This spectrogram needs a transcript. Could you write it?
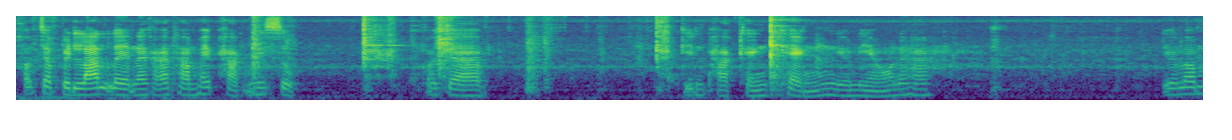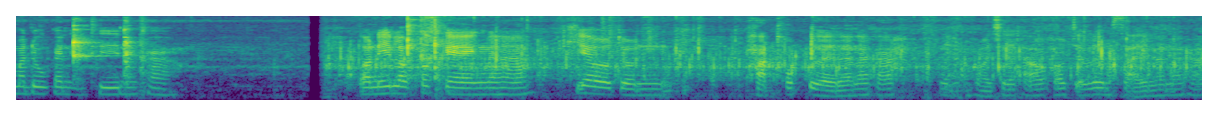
เขาจะเป็นรัดเลยนะคะทำให้ผักไม่สุก ก็จะกินผักแข็งๆเหนียวๆนะคะ เดี๋ยวเรามาดูกันอีกทีนึงค่ะ ตอนนี้เราก็แกงนะคะเคี่ยวจนผักเขาเปื่อยแล้วนะคะเนี่ยหัวไชเท้าเขาจะเริ่มใสแล้วนะคะ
